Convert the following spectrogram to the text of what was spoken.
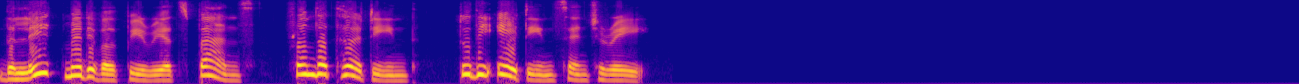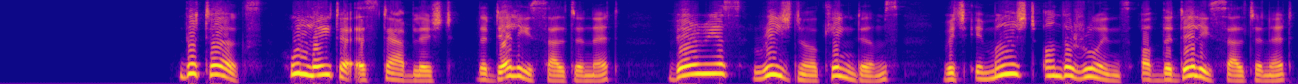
The late medieval period spans from the 13th to the 18th century. The Turks who later established the Delhi Sultanate, various regional kingdoms which emerged on the ruins of the Delhi Sultanate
